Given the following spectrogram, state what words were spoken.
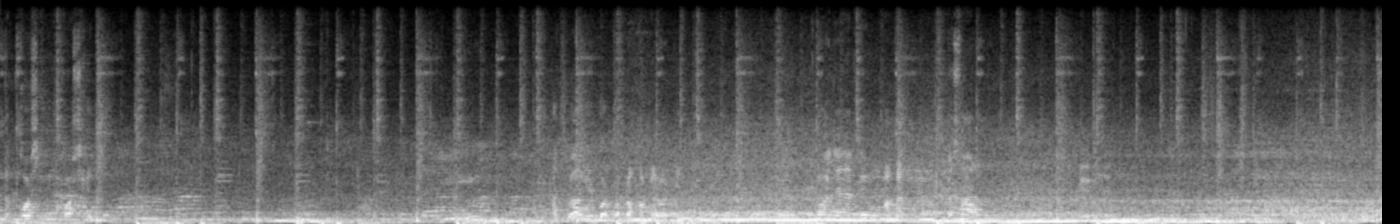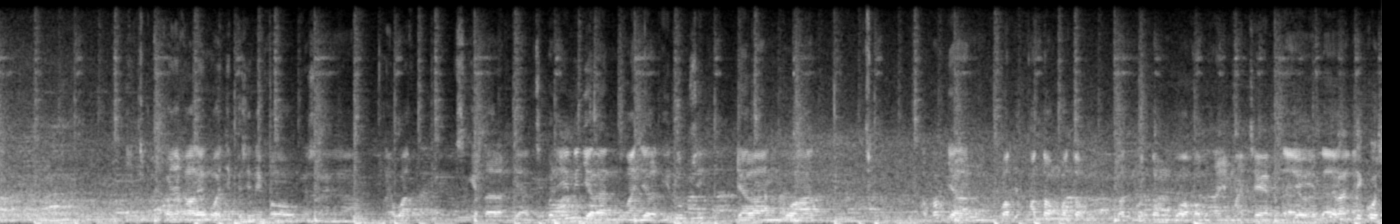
Ngekos ngekos gitu. Kasih lagi buat beberapa kameranya soalnya nanti mau makan besar. Pokoknya kalian wajib ke sini kalau misalnya lewat sekitaran jalan. Sebenarnya ini jalan bukan jalan hidup sih. Jalan buat apa jalan buat motong motong. Buat motong buat kalau misalnya macet dari Jalan- dari jalan tikus.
